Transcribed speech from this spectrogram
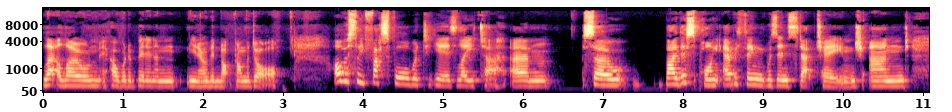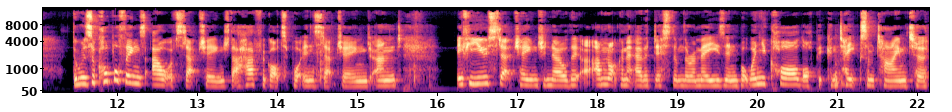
let alone if I would have been in and you know they knocked on the door. Obviously, fast forward to years later. Um, so by this point, everything was in step change and. There was a couple things out of step change that I had forgot to put in step change, and if you use step change, you know that I'm not going to ever diss them. They're amazing. But when you call up, it can take some time to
